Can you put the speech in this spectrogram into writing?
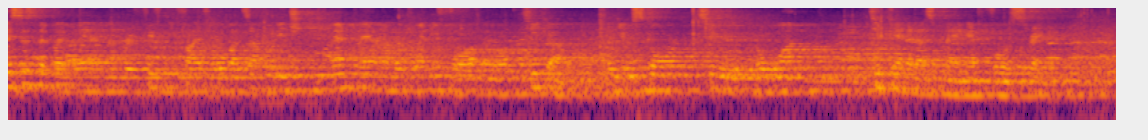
Assisted by player number 55, Robert Zamulic. And player number 24, Rok Tika. The new score 2-1. Team Canada is playing at full strength.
